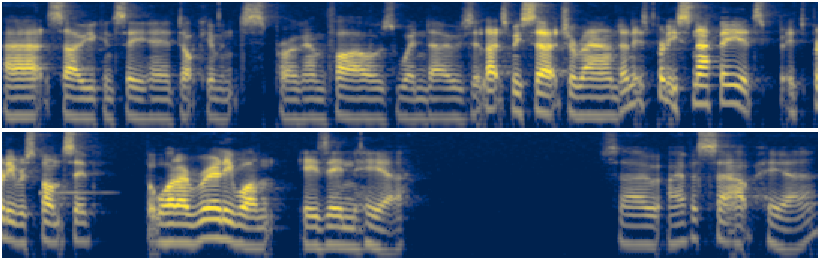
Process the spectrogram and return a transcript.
Uh, so you can see here documents, program files, windows. It lets me search around and it's pretty snappy, it's, it's pretty responsive. But what I really want is in here. So I have a setup here.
